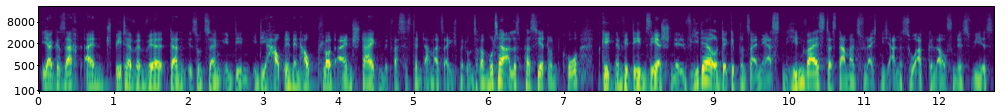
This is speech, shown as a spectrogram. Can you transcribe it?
ja gesagt, ein später, wenn wir dann sozusagen in den in die Haupt, in den Hauptplot einsteigen, mit was ist denn damals eigentlich mit unserer Mutter alles passiert und Co, begegnen wir dem sehr schnell wieder und er gibt uns einen ersten Hinweis, dass damals vielleicht nicht alles so abgelaufen ist, wie es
